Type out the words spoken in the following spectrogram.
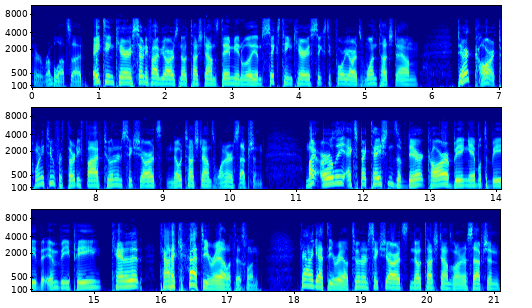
sort of rumble outside. 18 carries, 75 yards, no touchdowns. Damien Williams, 16 carries, 64 yards, one touchdown. Derek Carr, 22 for 35, 206 yards, no touchdowns, one interception. My early expectations of Derek Carr being able to be the MVP candidate kind of got derailed with this one. Kind of got derailed. 206 yards, no touchdowns, one interception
